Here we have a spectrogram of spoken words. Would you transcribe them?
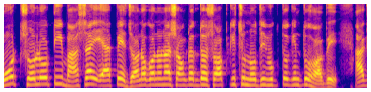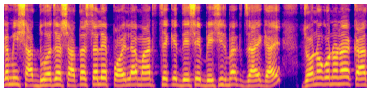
মোট ষোলোটি ভাষায় অ্যাপে জনগণনা সংক্রান্ত সব কিছু নথিভুক্ত কিন্তু হবে। আগামী সাত দু সালে পয়লা মার্চ থেকে দেশে বেশিরভাগ জায়গায় জনগণনার কাজ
